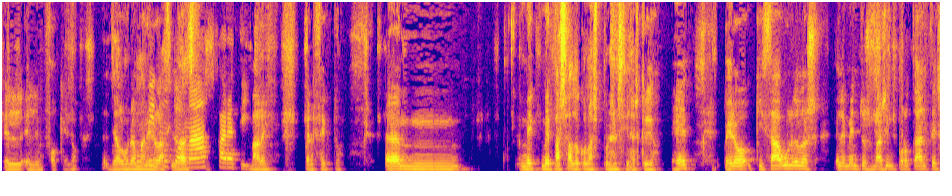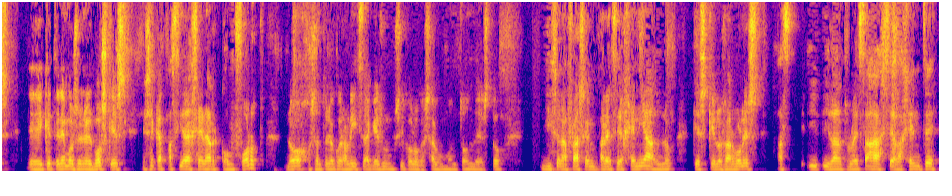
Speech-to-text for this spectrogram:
el, el enfoque. ¿no? De alguna manera la ciudad... más para ti. Vale, perfecto. Em, me, he pasado con las ponencias, creo. ¿eh? Pero quizá uno de los elementos más importantes eh, que tenemos en el bosque es esa capacidad de generar confort. ¿no? José Antonio Coraliza, que es un psicólogo que sabe un montón de esto, dice una frase que me parece genial, ¿no? que es que los árboles y, la naturaleza hace a la gente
